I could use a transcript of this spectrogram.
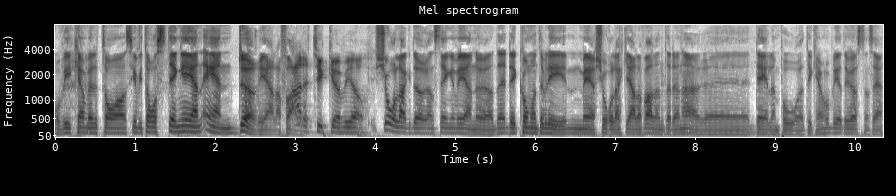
Och vi kan väl ta, ska vi ta och stänga igen en dörr i alla Ja, fall? det tycker jag vi gör. Colak-dörren stänger vi igen nu. Det, det kommer inte bli mer Colak i alla fall inte den här eh, delen på året. Det kanske blir till hösten sen.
